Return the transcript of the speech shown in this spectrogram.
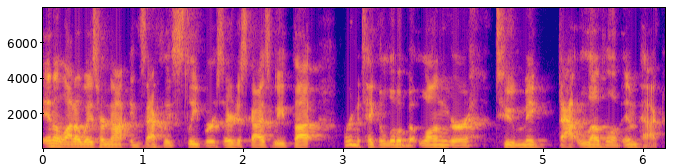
in a lot of ways are not exactly sleepers, they're just guys we thought were going to take a little bit longer to make that level of impact.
